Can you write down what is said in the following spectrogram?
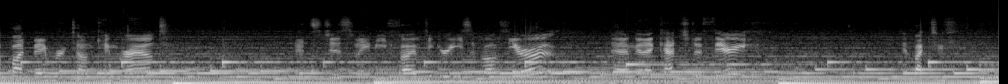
Up at Bamberton Campground. It's just maybe five degrees above zero. And I'm gonna catch the ferry. Get back to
